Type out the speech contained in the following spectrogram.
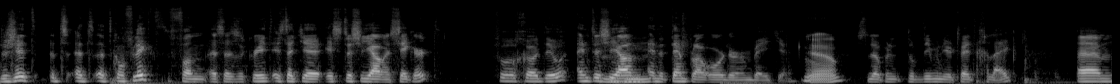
er zit het, het, het conflict van Assassin's Creed is dat je is tussen jou en Sigurd voor een groot deel en tussen jou Mhm. en de Templar Order een beetje. Ja. Ze lopen op die manier twee tegelijk. Ehm,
